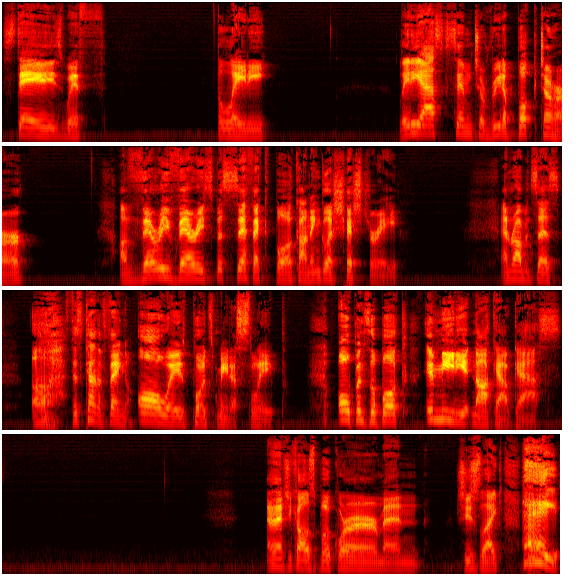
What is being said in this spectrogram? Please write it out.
stays with the lady. Lady asks him to read a book to her. A very, very specific book on English history. And Robin says, Ugh, this kind of thing always puts me to sleep. Opens the book, immediate knockout gas. And then she calls Bookworm and she's like, Hey,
